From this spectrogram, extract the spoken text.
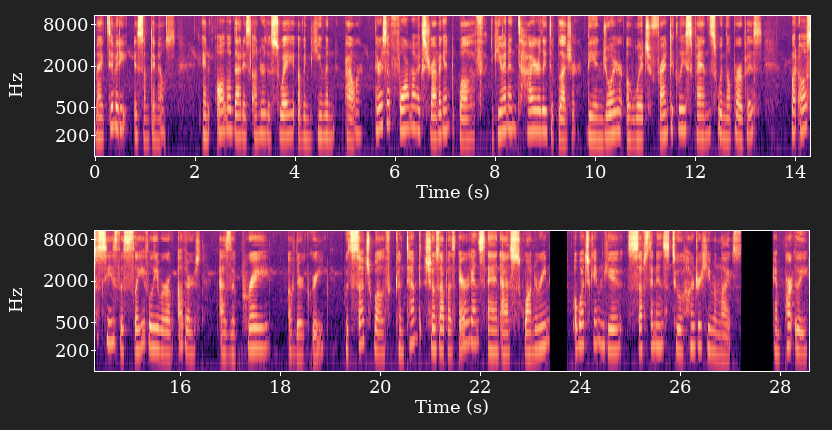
My activity is something else, and all of that is under the sway of inhuman power. There is a form of extravagant wealth given entirely to pleasure, the enjoyer of which frantically spends with no purpose, but also sees the slave labor of others as the prey of their greed. With such wealth, contempt shows up as arrogance and as squandering of what can give subsistence to a hundred human lives, and partly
